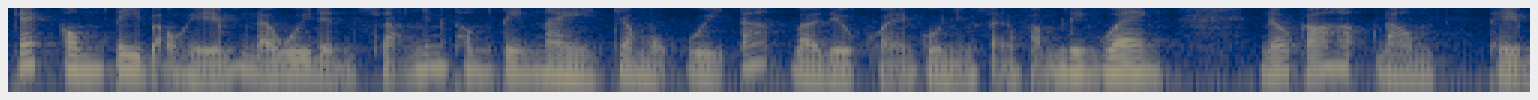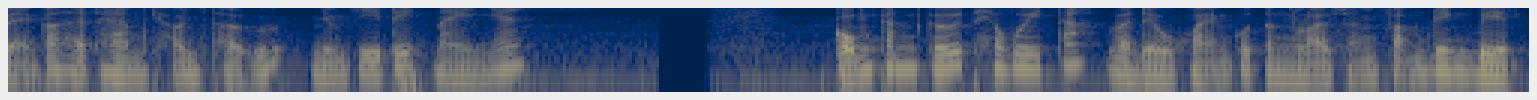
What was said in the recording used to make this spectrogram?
Các công ty bảo hiểm đã quy định sẵn những thông tin này trong một quy tắc và điều khoản của những sản phẩm liên quan. Nếu có hợp đồng thì bạn có thể tham khảo thử những chi tiết này nhé. Cũng căn cứ theo quy tắc và điều khoản của từng loại sản phẩm riêng biệt,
